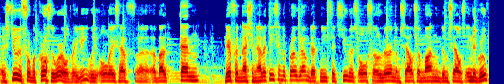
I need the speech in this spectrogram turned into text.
uh, students from across the world, really. We always have uh, about 10 different nationalities in the program. That means that students also learn themselves among themselves in the group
